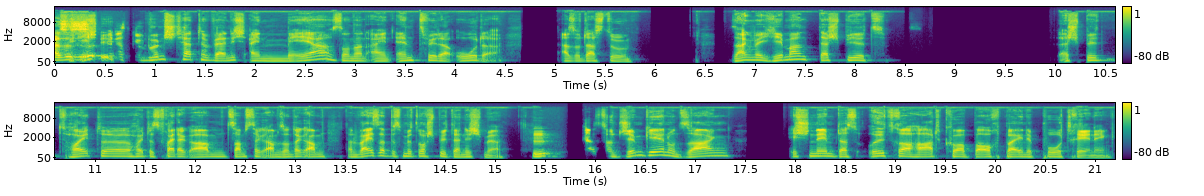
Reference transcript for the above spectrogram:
Also, ist, ich mir das gewünscht hätte, wäre nicht ein Mehr, sondern ein Entweder-Oder. Also, dass du, sagen wir, jemand, der spielt, der spielt heute, heute ist Freitagabend, Samstagabend, Sonntagabend, dann weiß er, bis Mittwoch spielt er nicht mehr. hm? Kannst du ins Gym gehen und sagen, ich nehme das Ultra-Hardcore Bauchbeine-Po-Training.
